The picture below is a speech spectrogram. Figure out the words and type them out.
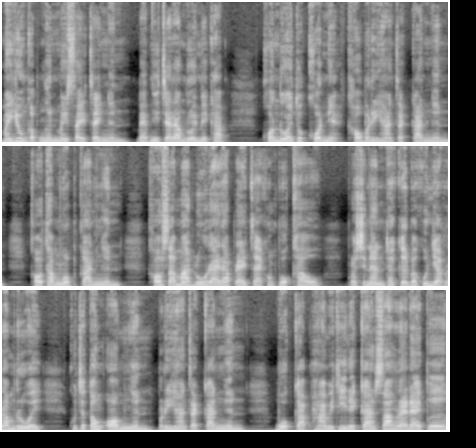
ไม่ยุ่งกับเงินไม่ใส่ใจเงิน แบบนี้จะร่ำรวยไหมครับคนรวยทุกคนเนี่ยเขาบริหารจัดการเงิน เขาทำงบการเงิน เขาสามารถรู้รายรับรายจ่ายของพวกเขา ราะฉะนั้นถ้าเกิดว่าคุณอยากร่ำรวย คุณจะต้องออมเงิน บริหารจัดการเงิน บวกกับหาวิธีในการสร้างรายได้เพิ่ม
